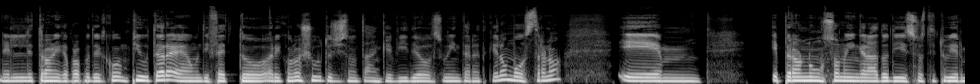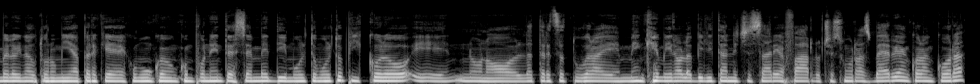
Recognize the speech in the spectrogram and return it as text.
nell'elettronica proprio del computer è un difetto riconosciuto, ci sono anche video su internet che lo mostrano e, e però non sono in grado di sostituirmelo in autonomia perché è comunque un componente SMD molto molto piccolo e non ho l'attrezzatura e men che meno l'abilità necessaria a farlo. Cioè su un Raspberry ancora ancora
